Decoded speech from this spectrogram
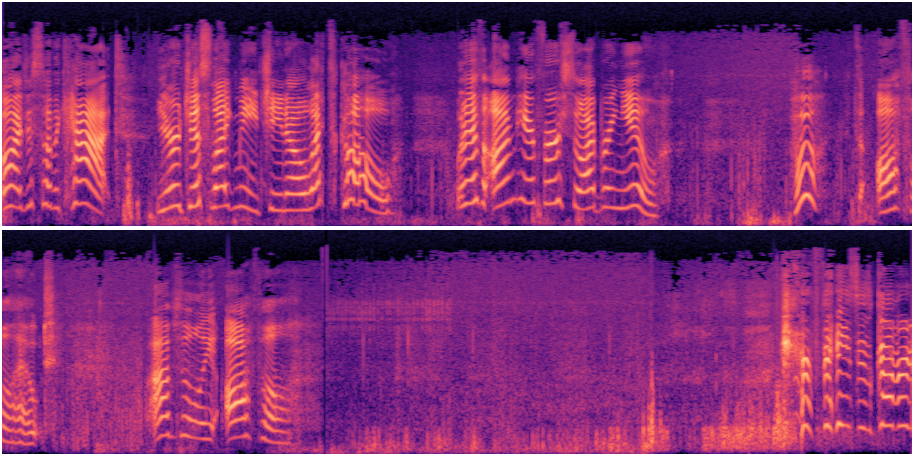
Oh, I just saw the cat. You're just like me, Chino. Let's go. What if I'm here first, so I bring you? Whew, it's awful out. Absolutely awful. Your face is covered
